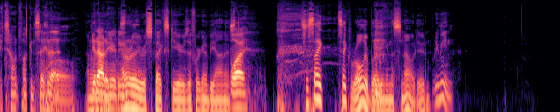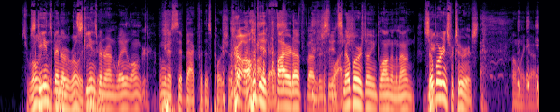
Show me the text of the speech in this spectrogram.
Don't fucking say that. Whoa. I don't Get outta really- here, dude. I don't really respect skiers if we're gonna be honest. Why? It's just like it's like rollerblading in the snow, dude. What do you mean? It's rollerblade- Skiing's been a, a skiing's been around way longer. I'm gonna sit back for this portion. Bro, I'll get fired up about this. Just Dude. watch. Snowboarders don't even belong on the mountain. You're- Snowboarding's for tourists. Oh my god.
